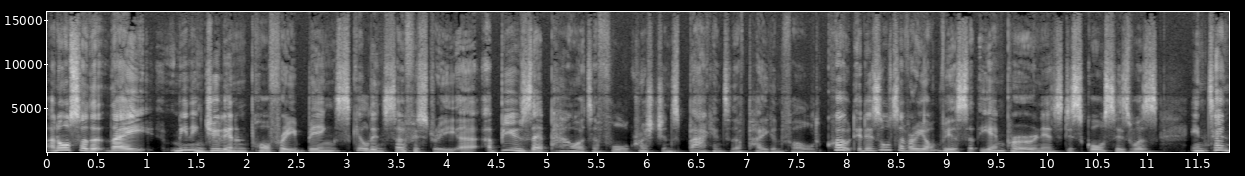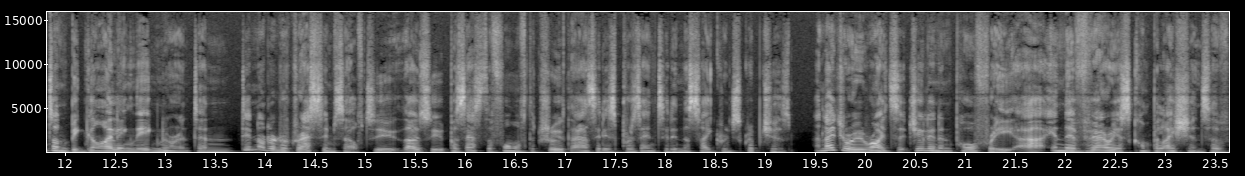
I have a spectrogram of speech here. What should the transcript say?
And also that they meaning Julian and Porphyry, being skilled in sophistry, uh, abuse their power to fool Christians back into the pagan fold. Quote, It is also very obvious that the emperor in his discourses was intent on beguiling the ignorant and did not address himself to those who possess the form of the truth as it is presented in the sacred scriptures. And later he writes that Julian and Porphyry, uh, in their various compilations, have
